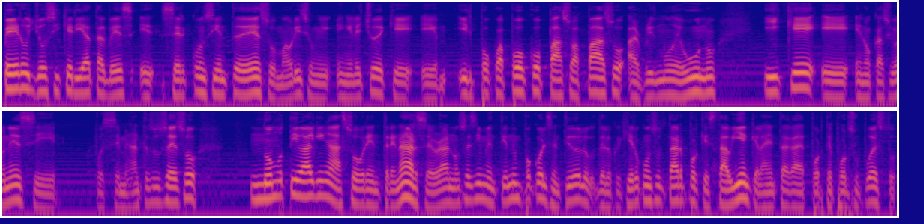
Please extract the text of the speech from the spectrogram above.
Pero yo sí quería tal vez eh, ser consciente de eso, Mauricio, en, el hecho de que eh, ir poco a poco, paso a paso, al ritmo de uno y que eh, en ocasiones, pues semejante suceso, no motiva a alguien a sobreentrenarse, ¿verdad? No sé si me entiende un poco el sentido de lo, de lo, que quiero consultar, porque está bien que la gente haga deporte, por supuesto,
